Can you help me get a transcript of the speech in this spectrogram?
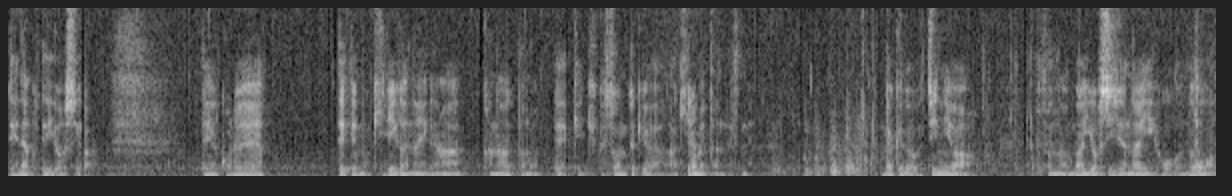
出なくてよしが。でこれやっててもキリがないなかなと思って結局その時は諦めたんですね。だけどうちにはそのまあよしじゃない方の、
